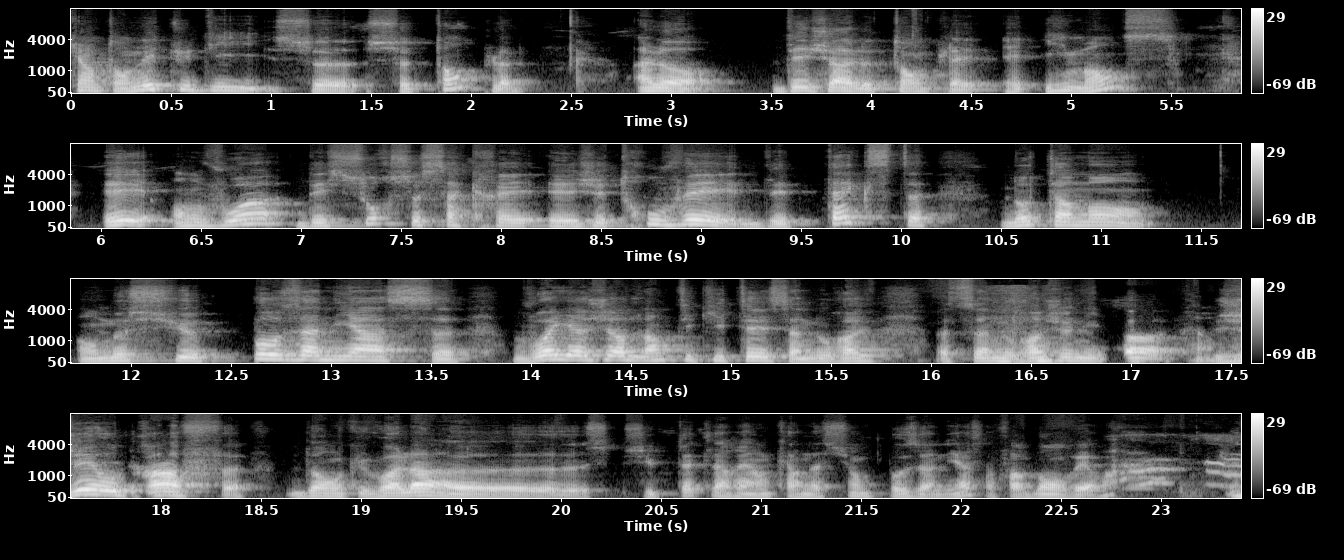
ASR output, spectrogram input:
quand on étudie ce, temple, alors déjà le temple est, immense et on voit des sources sacrées. Et j'ai trouvé des textes, notamment en monsieur Pausanias, voyageur de l'Antiquité, ça ne nous, rajeunit pas, géographe. Donc voilà, euh, je suis peut-être la réincarnation de Pausanias. Enfin bon, on verra.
